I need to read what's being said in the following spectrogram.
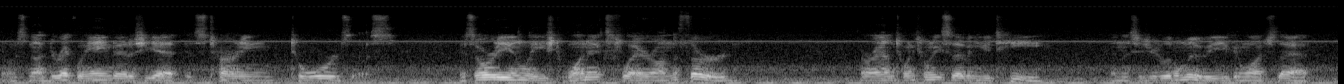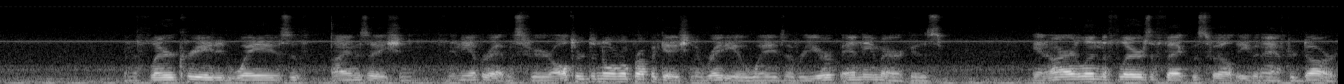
It's not directly aimed at us yet, it's turning towards us. It's already unleashed one X flare on the 3rd around 2027 UT. And this is your little movie, you can watch that. And the flare created waves of ionization in the upper atmosphere, altered the normal propagation of radio waves over Europe and the Americas. In Ireland, the flare's effect was felt even after dark.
